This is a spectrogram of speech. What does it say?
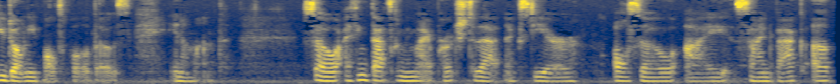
you don't need multiple of those in a month. So I think that's gonna be my approach to that next year. Also, I signed back up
